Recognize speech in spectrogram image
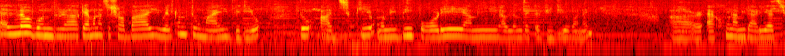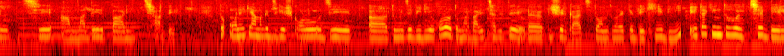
হ্যালো বন্ধুরা, কেমন আছো সবাই? ওয়েলকাম টু মাই ভিডিও তো আজকে অনেক দিন পরে আমি ভাবলাম যে একটা ভিডিও বানাই। আর এখন আমি দাঁড়িয়ে আছি হচ্ছে আমাদের বাড়ির ছাদে। তো অনেকে আমাকে জিজ্ঞেস করো যে তুমি যে ভিডিও করো, তোমার বাড়ির ছাদেতে ওটা কিসের গাছ? তো আমি তোমাদেরকে দেখিয়ে দিই। এটা কিন্তু হচ্ছে বেল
